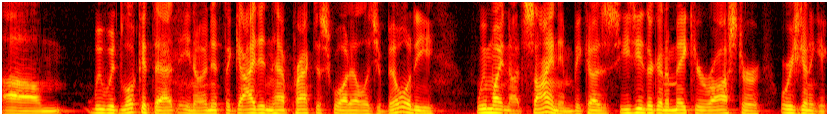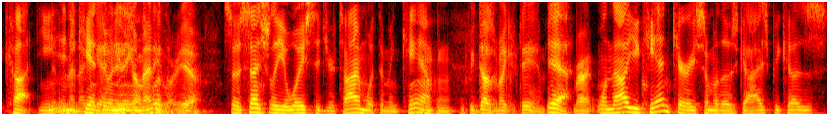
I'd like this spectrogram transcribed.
um, we would look at that, you know, and if the guy didn't have practice squad eligibility, we might not sign him because he's either going to make your roster or he's going to get cut, you, and, And you can't, can't do anything else with him. yeah. So essentially, you wasted your time with him in camp. Mhm. if he doesn't make your team. Yeah. Right. Well, now you can carry some of those guys because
